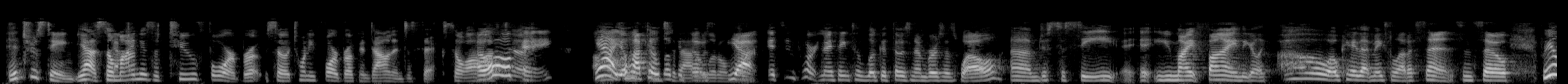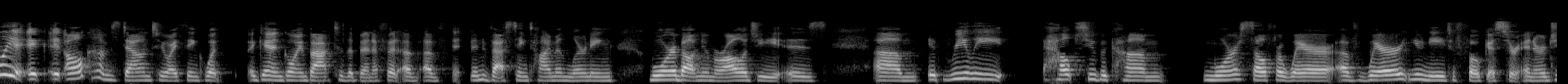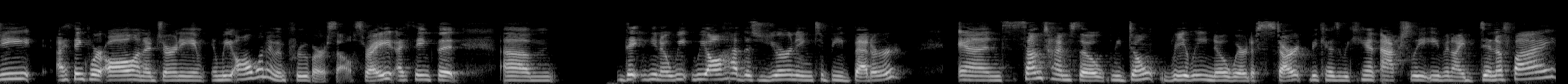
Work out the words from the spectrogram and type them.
Interesting. Yeah. So yeah. mine is a two four bro. So a 24 broken down into six. So I'll oh, okay. To, yeah, you'll have to look at those. Yeah, more. it's important, I think, to look at those numbers as well, um, just to see. It, you might find that you're like, oh, okay, that makes a lot of sense. And so, really, it it all comes down to, I think, what again, going back to the benefit of of investing time and learning more about numerology is, um, it really helps you become more self-aware of where you need to focus your energy. I think we're all on a journey and we all want to improve ourselves, right? I think that, um, that, you know, we, we all have this yearning to be better. And sometimes though, we don't really know where to start because we can't actually even identify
